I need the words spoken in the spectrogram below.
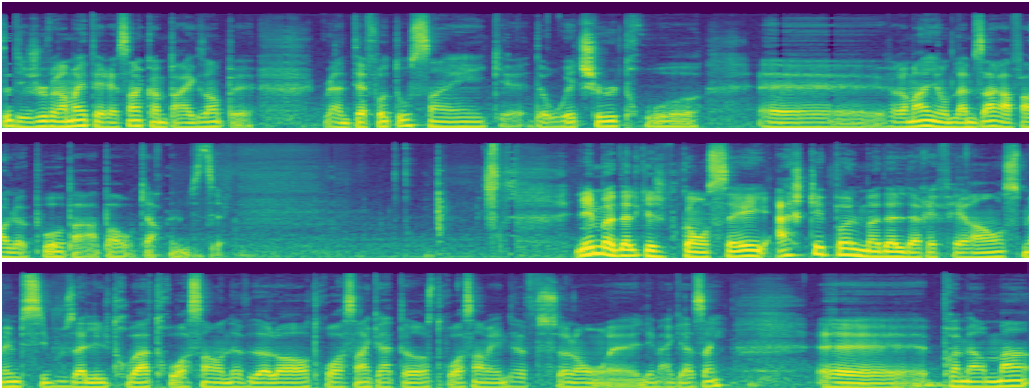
des jeux vraiment intéressants comme par exemple euh, Grand Theft Auto 5, euh, The Witcher 3. Euh, vraiment, ils ont de la misère à faire le poids par rapport aux cartes Nvidia. Les modèles que je vous conseille, achetez pas le modèle de référence, même si vous allez le trouver à 309$, 314$, 329$ selon les magasins. premièrement,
